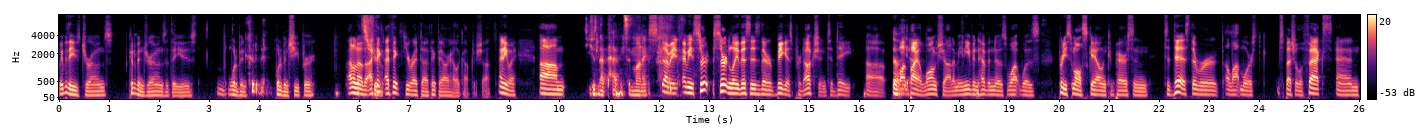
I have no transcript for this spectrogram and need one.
maybe they used drones. Could have been drones that they used. Would have been could have been. would have been cheaper. I don't know. Though. I think I think you're right. Though. I think they are helicopter shots. Anyway, um, using that Pattinson money. I mean, I mean, cer- certainly this is their biggest production to date, uh, Oh, by, yeah. by a long shot. I mean, even Heaven Knows What was pretty small scale in comparison to this. There were a lot more special effects, and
